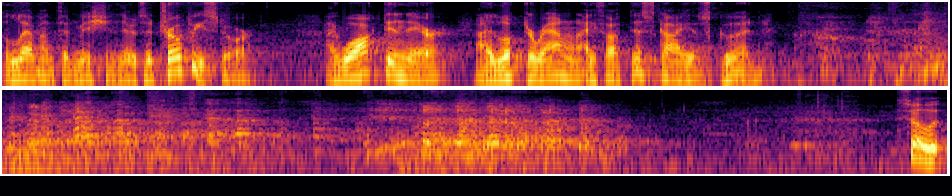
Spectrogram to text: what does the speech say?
11th and Mission, there's a trophy store. I walked in there, I looked around, and I thought, this guy is good. so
